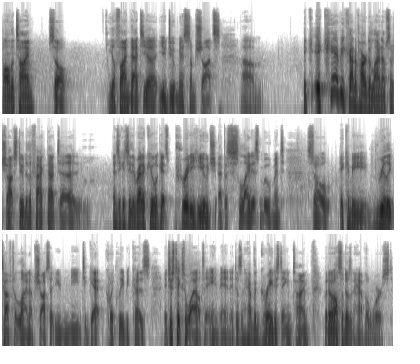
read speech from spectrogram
all the time. So you'll find that you you do miss some shots. Um, it it can be kind of hard to line up some shots due to the fact that uh, as you can see, the reticule gets pretty huge at the slightest movement. So it can be really tough to line up shots that you need to get quickly because it just takes a while to aim in. It doesn't have the greatest aim time, but it also doesn't have the worst.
